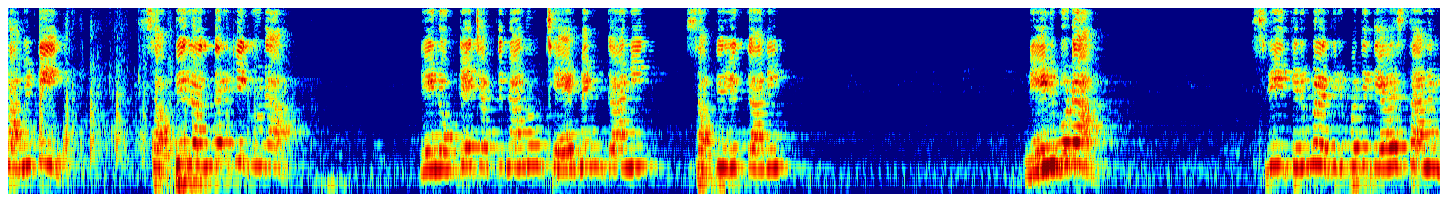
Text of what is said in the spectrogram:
కమిటీ సభ్యులందరికీ కూడా నేను ఒకటే చెప్తున్నాను చైర్మన్ కానీ సభ్యులకు కానీ నేను కూడా శ్రీ తిరుమల తిరుపతి దేవస్థానం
